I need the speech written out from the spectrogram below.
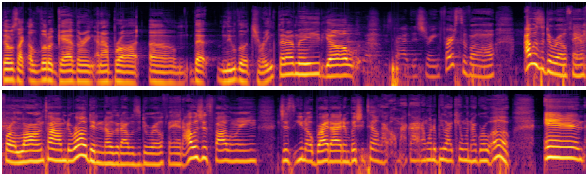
there was like a little gathering and I brought um, that new little drink that I made, y'all describe this drink. First of all, I was a Darrell fan for a long time. Darrell didn't know that I was a Darrell fan. I was just following, just you know, bright eyed and bushy tail, like, oh my god, I want to be like him when I grow up. And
